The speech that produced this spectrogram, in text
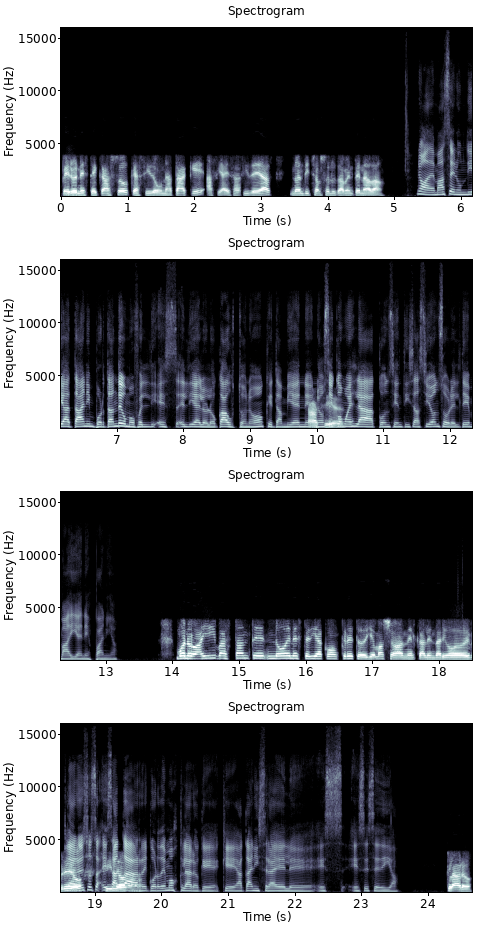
Pero en este caso, que ha sido un ataque hacia esas ideas, no han dicho absolutamente nada. No, además en un día tan importante como fue el, es el Día del Holocausto, ¿no? Que también eh, no sé cómo es la concientización sobre el tema ahí en España. Bueno, hay bastante, no en este día concreto de Yom HaShoah en el calendario hebreo. Claro, eso es, acá, recordemos, claro, que, que acá en Israel eh, es, es ese día. Claro,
